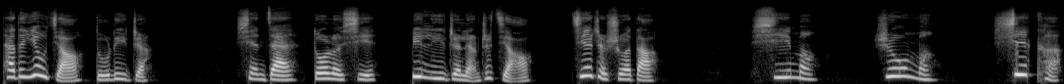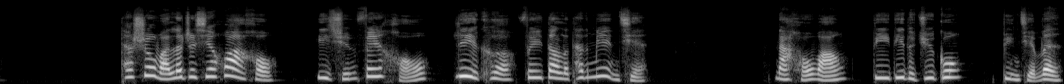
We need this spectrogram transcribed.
他的右脚独立着。现在，多罗西并立着两只脚，接着说道：“西蒙、如蒙、西克。”他说完了这些话后，一群飞猴立刻飞到了他的面前。那猴王低低的鞠躬，并且问。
